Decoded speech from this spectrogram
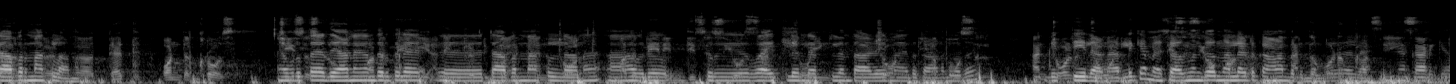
ടാബർനാക്കിളാണ് uh, the cross. അവിടുത്തെ ധ്യാനകേന്ദ്രത്തിലെ ടാബർനാക്കിളിലാണ് ആ ഒരു റൈറ്റിലും ലെഫ്റ്റിലും താഴെയുമായത് കാണുന്നത് ഭിത്തിയിലാണ്. അരളിക്ക മേശ. അത് നിങ്ങൾക്ക് നല്ലതായിട്ട് കാണാൻ പറ്റുന്നുണ്ട്. ഞാൻ കാണിക്കാം.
